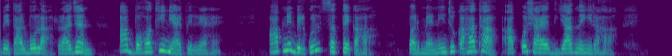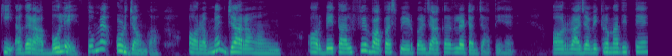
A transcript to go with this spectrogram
बेताल बोला, राजन आप बहुत ही न्यायप्रिय हैं। आपने बिल्कुल सत्य कहा, पर मैंने जो कहा था, आपको शायद याद नहीं रहा कि अगर आप बोले तो मैं उड़ जाऊँगा और अब मैं जा रहा हूँ और बेताल फिर वापस पेड़ पर जाकर लटक जाते हैं और राजा विक्रमादित्य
